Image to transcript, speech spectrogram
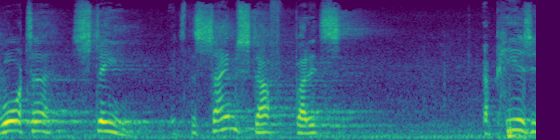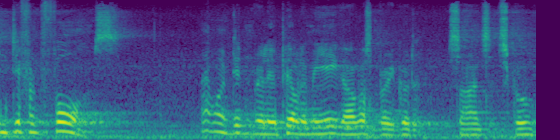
water, steam. It's the same stuff, but it appears in different forms. That one didn't really appeal to me either. I wasn't very good at science at school.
